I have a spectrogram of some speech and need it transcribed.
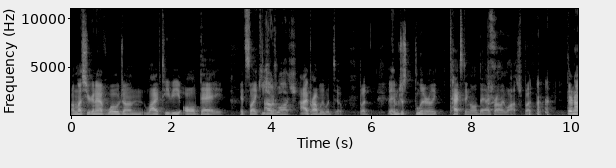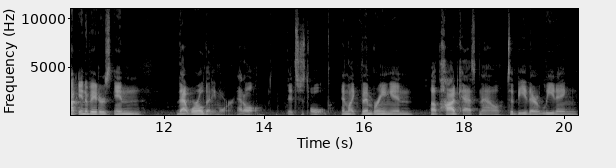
unless you're gonna have Woj on live TV all day, it's like he, I would watch. I probably would too. But him just literally texting all day, I'd probably watch. But they're not innovators in that world anymore at all. It's just old. And like them bringing in a podcast now to be their leading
